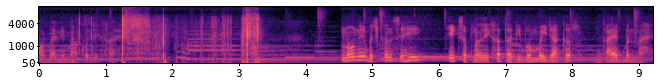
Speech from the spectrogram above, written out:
और मैंने माँ को देखा है। उन्होंने बचपन से ही एक सपना देखा था कि बम्बई जाकर गायक बनना है।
